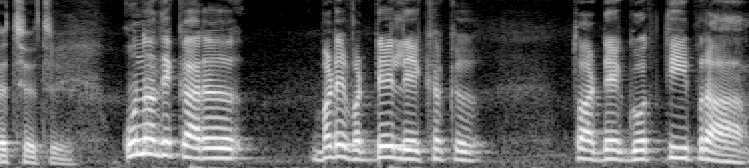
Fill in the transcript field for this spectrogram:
ਅੱਛਾ ਅੱਛਾ ਜੀ। ਉਹਨਾਂ ਦੇ ਘਰ ਬੜੇ ਵੱਡੇ ਲੇਖਕ ਤੁਹਾਡੇ ਗੋਤੀ ਭਰਾ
